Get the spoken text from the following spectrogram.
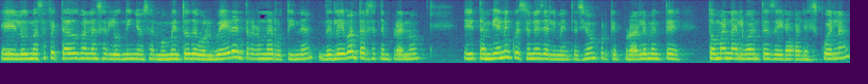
eh, los más afectados van a ser los niños al momento de volver a entrar a una rutina, de levantarse temprano, eh, también en cuestiones de alimentación, porque probablemente toman algo antes de ir a la escuela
